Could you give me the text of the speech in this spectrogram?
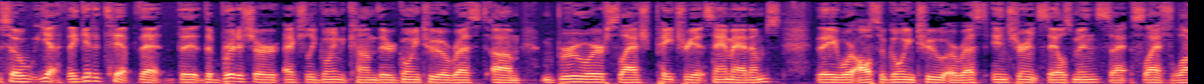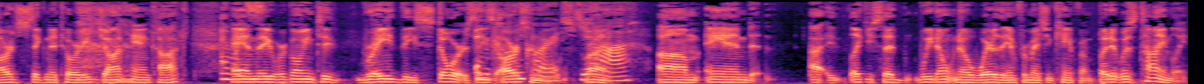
So yeah, they get a tip that the, the British are actually going to come. They're going to arrest um, brewer slash patriot Sam Adams. They were also going to arrest insurance salesman slash large signatory John Hancock, And and, they were going to raid these stores, these Concord, arsenals. yeah. Right. Um, and I, like you said, we don't know where the information came from, but it was timely.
